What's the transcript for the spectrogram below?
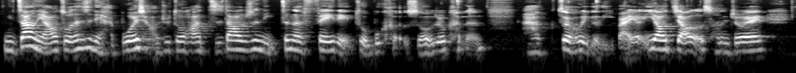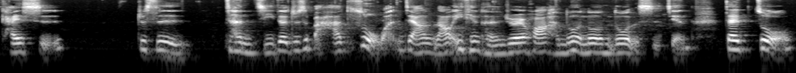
你知道你要做，但是你还不会想要去做它，直到就是你真的非得做不可的时候，就可能啊最后一个礼拜要要交的时候，你就会开始就是很急的，就是把它做完这样子，然后一天可能就会花很多很多很多的时间在做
